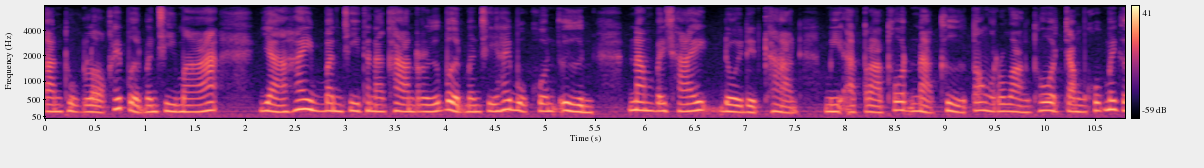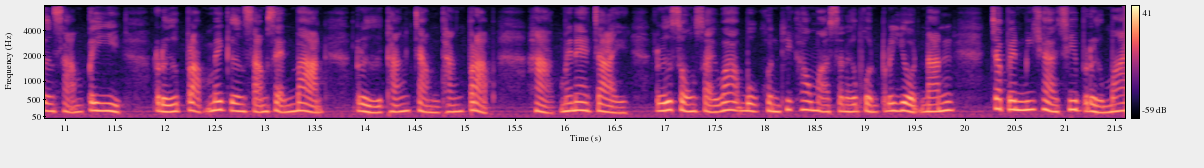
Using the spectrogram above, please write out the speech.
การถูกหลอกให้เปิดบัญชีม้า อย่าให้บัญชีธนาคารหรือเปิดบัญชีให้บุคคลอื่นนำไปใช้โดยเด็ดขาด มีอัตราโทษหนักคือต้องระวังโทษจำคุกไม่เกิน 3 ปี หรือปรับไม่เกิน 3 0 0แสนบาท หรือทั้งจำทั้งปรับ หากไม่แน่ใจ หรือสงสัยว่าบุคคลที่เข้ามาเสนอผลประโยชน์นั้น จะเป็นมิจฉาชีพหรือไม่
